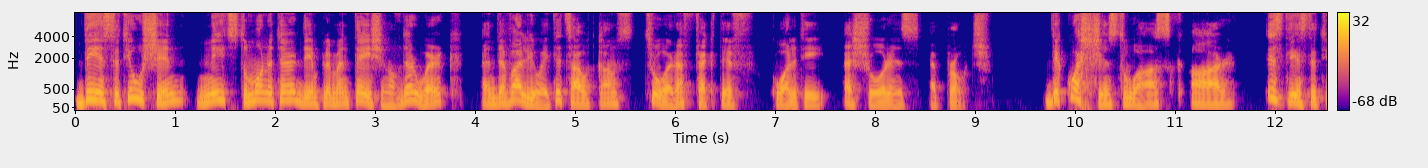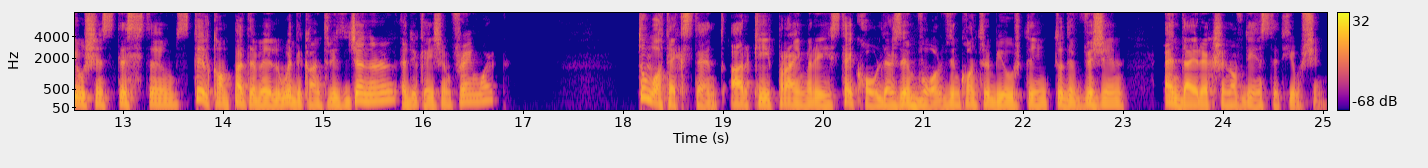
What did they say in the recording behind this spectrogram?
The institution needs to monitor the implementation of their work and evaluate its outcomes through an effective quality assurance approach. The questions to ask are, is the institution's system still compatible with the country's general education framework? To what extent are key primary stakeholders involved in contributing to the vision and direction of the institution?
